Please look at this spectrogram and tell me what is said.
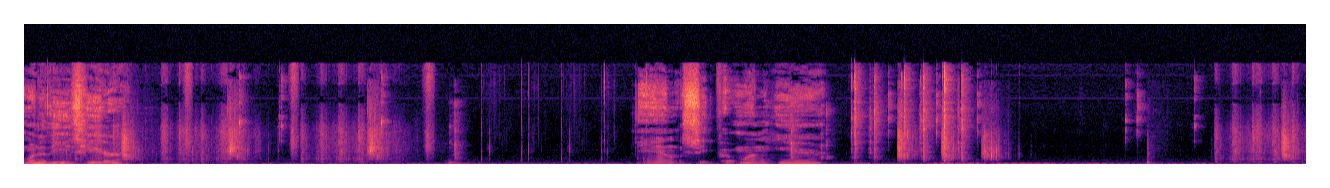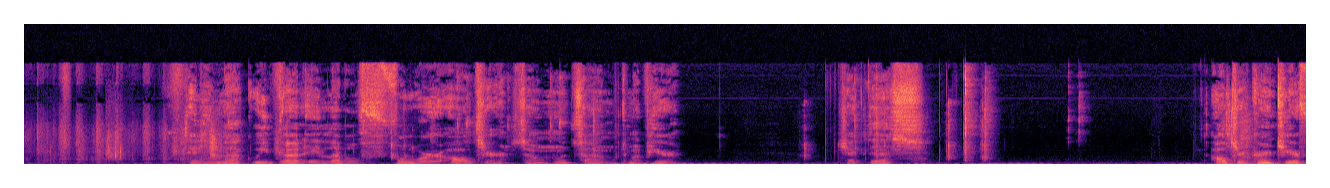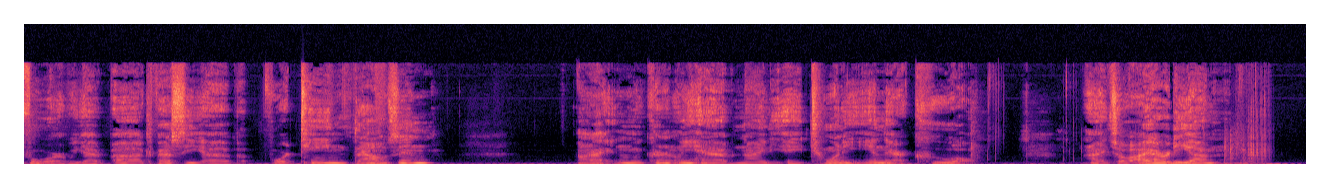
one of these here. And let's see, put one here. With any luck, got a level 4 altar. So let's um, come up here. Check this. Altar current tier 4. We got uh, capacity of 14,000. All right, and we currently have 9820 in there. Cool. All right, so I already um,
